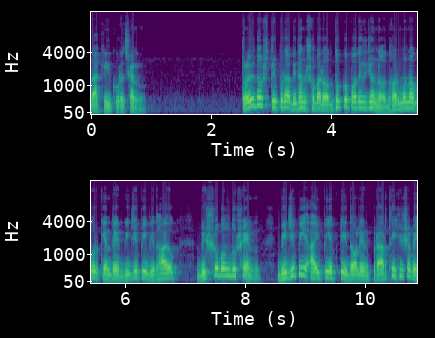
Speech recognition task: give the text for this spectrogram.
দাখিল করেছেন। ত্রয়োদশ ত্রিপুরা বিধানসভার অধ্যক্ষ পদের জন্য ধর্মনগর কেন্দ্রের বিজেপি বিধায়ক বিশ্ববন্ধু সেন বিজেপি আইপিএফটি দলের প্রার্থী হিসেবে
